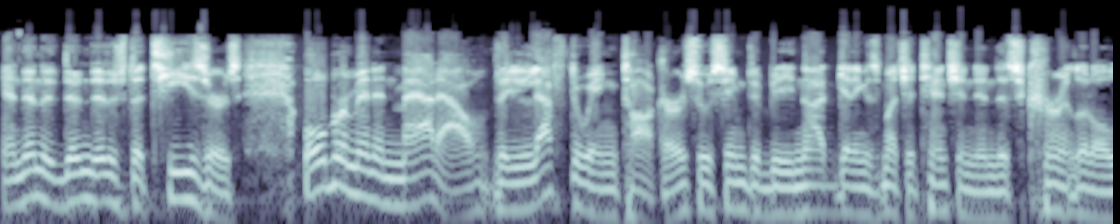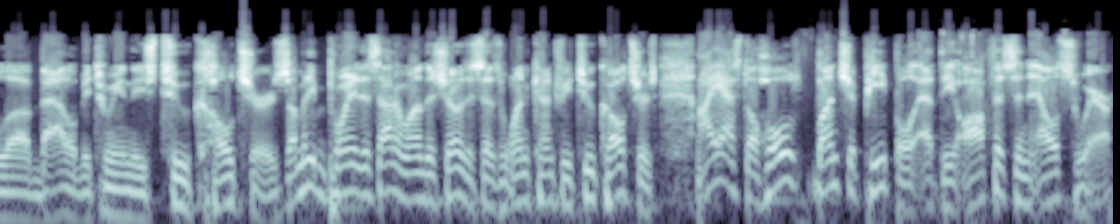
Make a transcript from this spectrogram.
And then, the, then there's the teasers. Olbermann and Maddow, the left wing talkers who seem to be not getting as much attention in this current little uh, battle between these two cultures. Somebody pointed this out on one of the shows. It says one country, two cultures. I asked a whole bunch of people at the office and elsewhere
